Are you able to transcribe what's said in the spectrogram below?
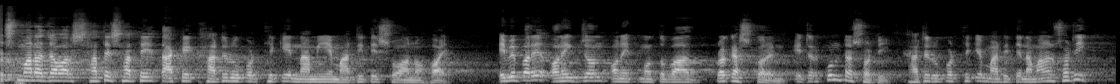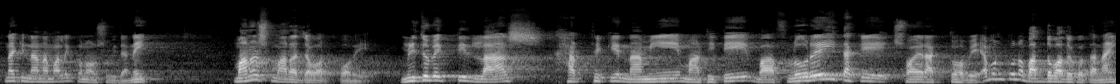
মানুষ মারা যাওয়ার সাথে সাথে তাকে খাটের উপর থেকে নামিয়ে মাটিতে শোয়ানো হয়। এ ব্যাপারে অনেকজন অনেক মতবাদ প্রকাশ করেন। এটার কোনটা সঠিক? খাটের উপর থেকে মাটিতে নামানো সঠিক নাকি না নামালে কোনো অসুবিধা নেই? মানুষ মারা যাওয়ার পরে মৃত ব্যক্তির লাশ খাট থেকে নামিয়ে মাটিতে বা ফ্লোরেই তাকে শয়ে রাখতে হবে, এমন কোনো বাধ্যবাধকতা নাই।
